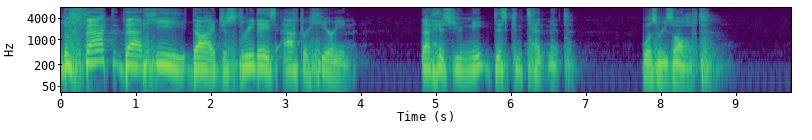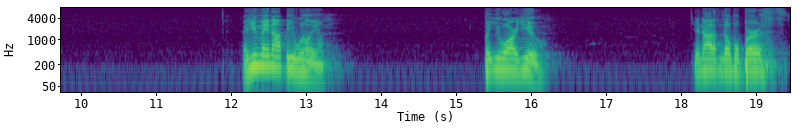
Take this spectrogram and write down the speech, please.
The fact that he died just three days after hearing that his unique discontentment was resolved. Now, you may not be William, but you are you. You're not of noble birth,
